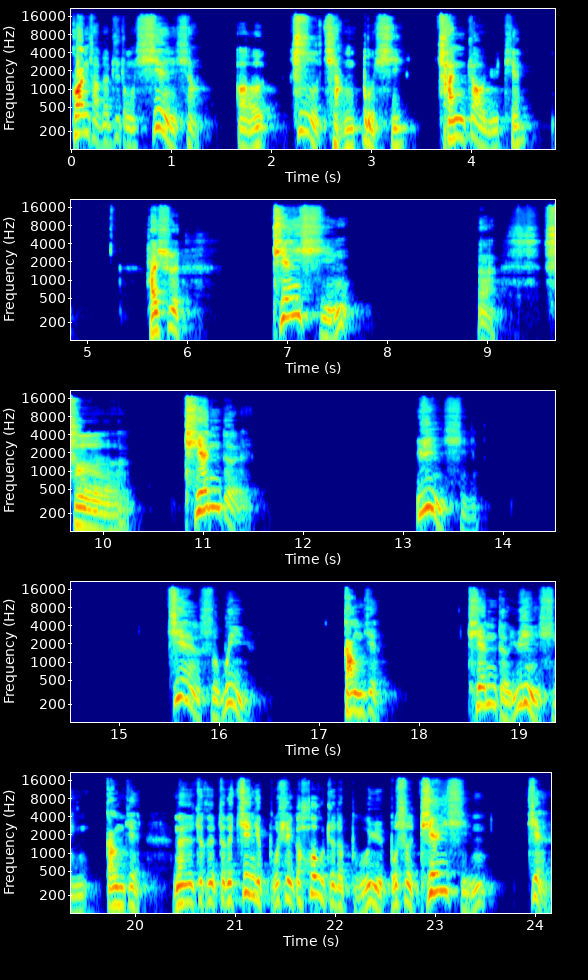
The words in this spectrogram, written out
观察的这种现象而自强不息，参照于天，还是天行啊？是天的运行，健是谓语，刚健，天的运行刚健。那这个这个健就不是一个后置的补语，不是天行健，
